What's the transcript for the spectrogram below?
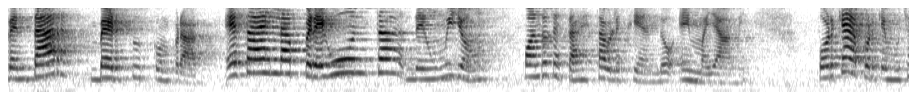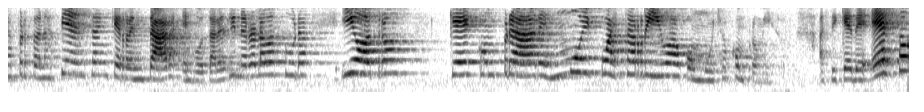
rentar versus comprar. Esa es la pregunta de un millón cuando te estás estableciendo en Miami. ¿Por qué? Porque muchas personas piensan que rentar es botar el dinero a la basura y otros que comprar es muy cuesta arriba o con muchos compromisos. Así que de eso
